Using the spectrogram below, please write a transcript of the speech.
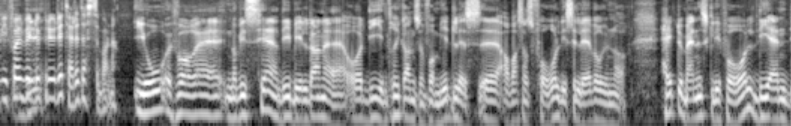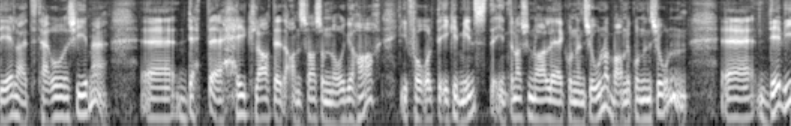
Hvorfor vil du prioritere disse disse barna? Jo, for eh, når vi ser de bildene og de inntrykkene som formidles eh, av hva slags forhold disse lever under, helt umenneskelige forhold, de er en del av et terrorregime. Eh, dette er helt klart et ansvar som Norge har i forhold til ikke minst internasjonale konvensjoner, Barnekonvensjonen. Det vi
